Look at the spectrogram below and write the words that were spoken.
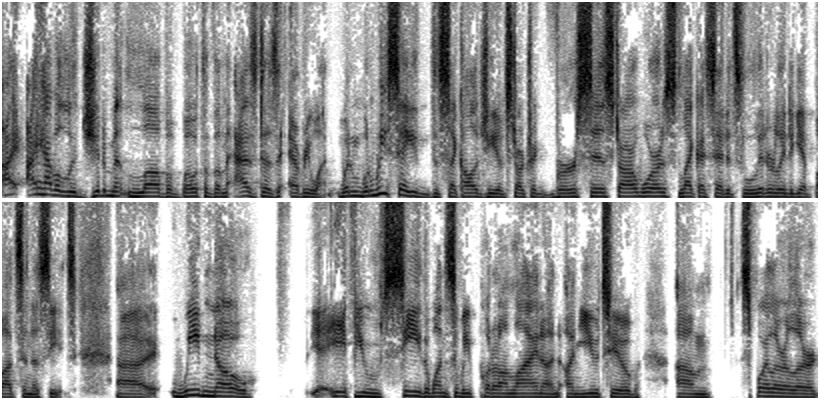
I, I have a legitimate love of both of them, as does everyone. When when we say the psychology of Star Trek versus Star Wars, like I said, it's literally to get butts in the seats. Uh, we know if you see the ones that we put online on, on YouTube, um, spoiler alert,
